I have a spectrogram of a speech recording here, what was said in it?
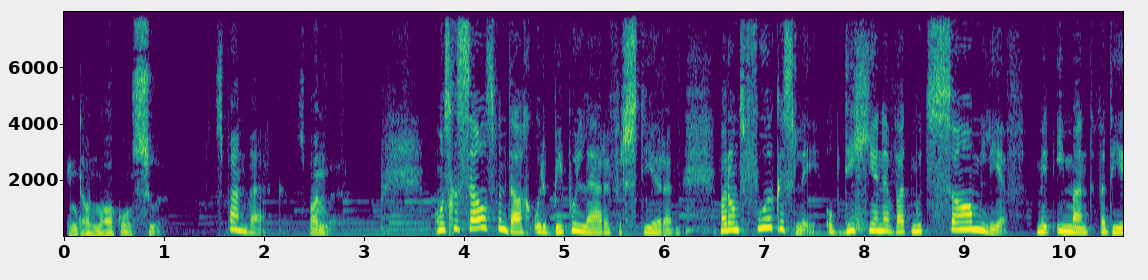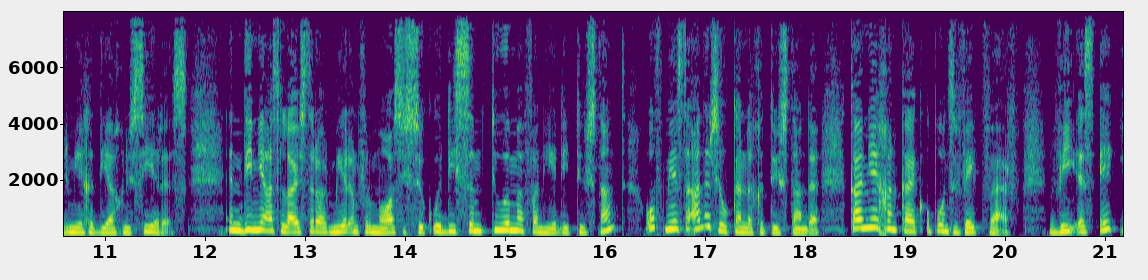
En dan maak ons so. Spanwerk. Spanwerk. Ons gesels vandag oor bipolêre verstoring, maar ons fokus lê op diegene wat moet saamleef met iemand wat hiermee gediagnoseer is. Indien jy as luisteraar meer inligting soek oor die simptome van hierdie toestand of meeste ander sielkundige toestande, kan jy gaan kyk op ons webwerf wieisek.co.za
